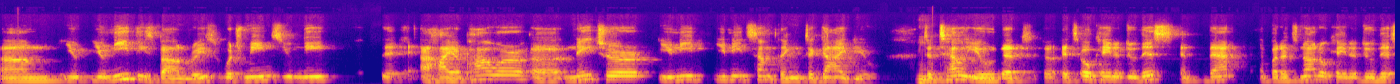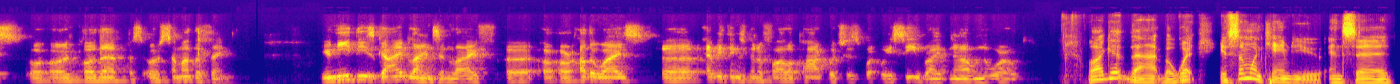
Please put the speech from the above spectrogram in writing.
um, you you need these boundaries, which means you need a higher power, uh, nature. You need you need something to guide you, mm. to tell you that uh, it's okay to do this and that but it's not okay to do this or, or, or that or some other thing. You need these guidelines in life, uh, or, or, otherwise uh, everything's going to fall apart, which is what we see right now in the world. Well, I get that, but what if someone came to you and said,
